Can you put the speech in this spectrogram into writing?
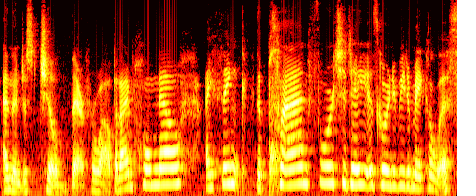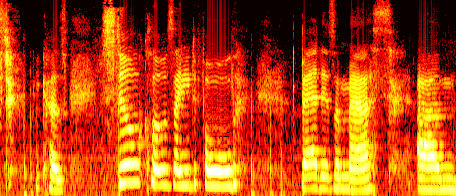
And then just chilled there for a while. But I'm home now. I think the plan for today is going to be to make a list because still clothes I need to fold bed is a mess um,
